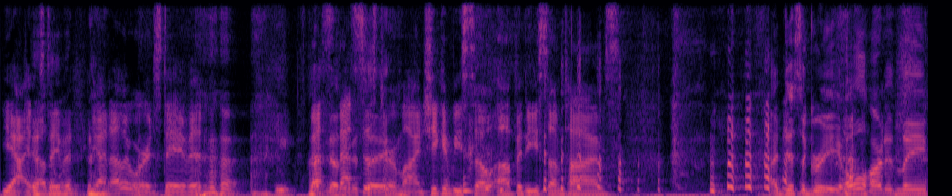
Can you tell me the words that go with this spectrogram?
yeah, in Yes, other, David? Yeah, in other words, David. That's that sister say. of mine. She can be so uppity sometimes. I disagree wholeheartedly,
